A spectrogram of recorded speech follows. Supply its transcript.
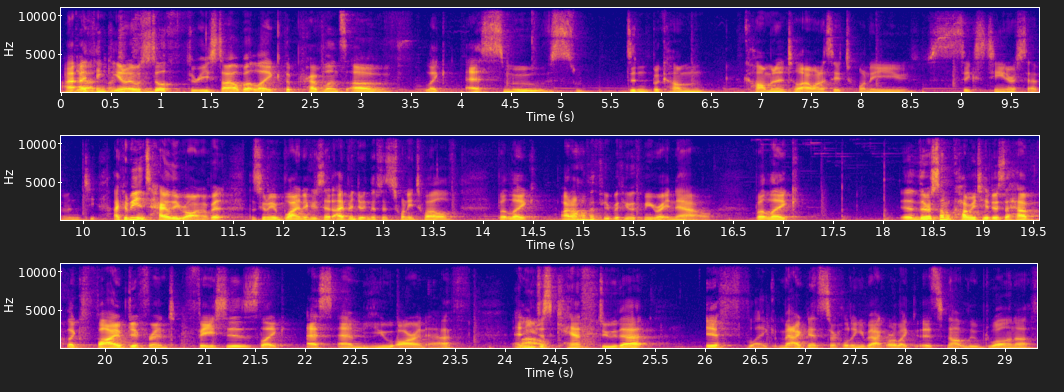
I, I think you know it was still three style, but like the prevalence of like S moves didn't become common until I want to say 2016 or 17. I could be entirely wrong. I bet there's gonna be a blinder who said I've been doing this since 2012, but like I don't have a three by three with me right now, but like uh, there's some commutators that have like five different faces, like S, M, U, R, and F, and Wow. you just can't do that if like magnets are holding you back or like it's not lubed well enough.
